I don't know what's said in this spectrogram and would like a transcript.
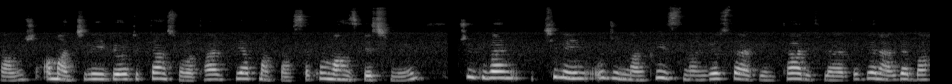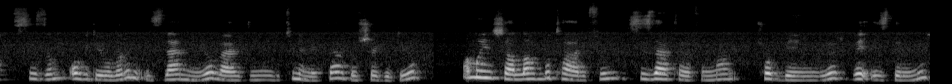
kalmış. Aman çileği gördükten sonra tarifi yapmaktan sakın vazgeçmeyin. Çünkü ben çileğin ucundan kıyısından gösterdiğim tariflerde genelde bahtsızım. O videolarım izlenmiyor. Verdiğim bütün emekler boşa gidiyor. Ama inşallah bu tarifim sizler tarafından çok beğenilir ve izlenilir.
